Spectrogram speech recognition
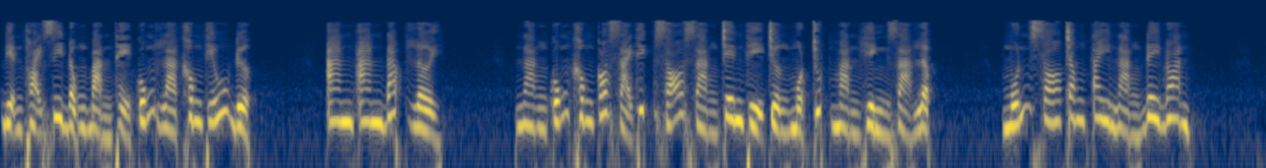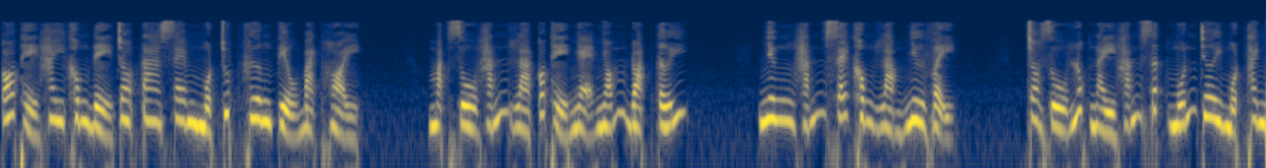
Điện thoại di động bản thể cũng là không thiếu được. An An đáp lời. Nàng cũng không có giải thích rõ ràng trên thị trường một chút màn hình giả lập. Muốn so trong tay nàng đê đoan. Có thể hay không để cho ta xem một chút Khương Tiểu Bạch hỏi. Mặc dù hắn là có thể nhẹ nhóm đoạt tới. Nhưng hắn sẽ không làm như vậy. Cho dù lúc này hắn rất muốn chơi một thanh.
